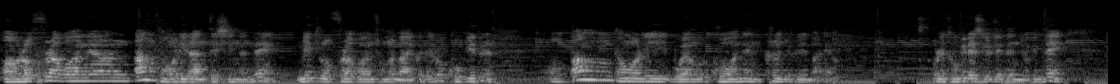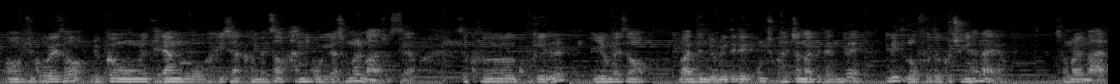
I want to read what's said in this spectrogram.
어, 로프라고 하면 빵 덩어리라는 뜻이 있는데 미트로프라고 하면 정말 말 그대로 고기를 어, 빵 덩어리 모양으로 구워낸 그런 요리를 말해요 원래 독일에서 유래된 요리인데 어, 미국에서 육가공을 대량으로 하기 시작하면서 간 고기가 정말 많아졌어요 그래서 그 고기를 이용해서 만든 요리들이 엄청 발전하게 되는데 미트로프도 그 중에 하나예요 정말 맛,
